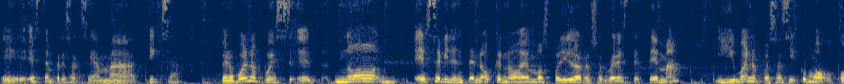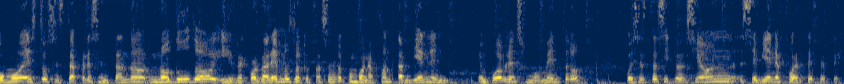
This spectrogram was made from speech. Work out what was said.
eh, esta empresa que se llama Tixa. Pero bueno, pues no es evidente, ¿no? Que no hemos podido resolver este tema y bueno, pues así como como esto se está presentando, no dudo y recordaremos lo que pasó con Bonafont también en, en Puebla en su momento, pues esta situación se viene fuerte, Pepe.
